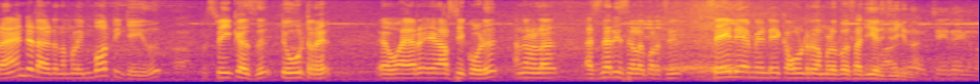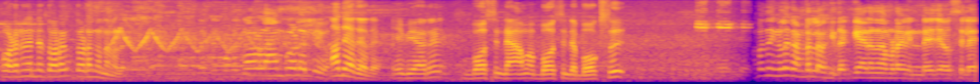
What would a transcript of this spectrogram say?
ബ്രാൻഡഡ് ആയിട്ട് നമ്മൾ ഇമ്പോർട്ടിങ് ചെയ്ത് സ്പീക്കേഴ്സ് ട്യൂട്ടർ വയർ ആർ സി കോഡ് അങ്ങനെയുള്ള അസസറീസുകൾ കുറച്ച് സെയിൽ ചെയ്യാൻ വേണ്ടി കൗണ്ടർ നമ്മളിപ്പോൾ സജ്ജീകരിച്ചിരിക്കുന്നത് അപ്പോൾ ഉടനെ തന്നെ തുട- തുടങ്ങും ആമ്പുകളല്ലയോ? അതെ അതെ അതെ. എ ബി ആർ ബോസിന്റെ ബോസിന്റെ ബോക്സ് നിങ്ങൾ കണ്ടല്ലോ. ഇതൊക്കെയായിരുന്നു നമ്മുടെ വിന്റേജ് ഹൗസിലെ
